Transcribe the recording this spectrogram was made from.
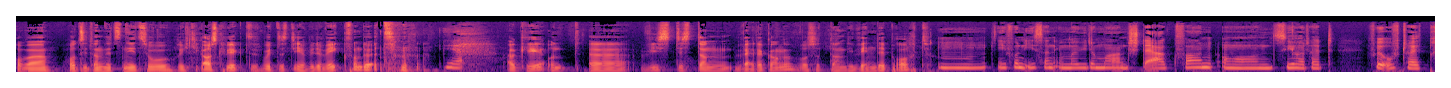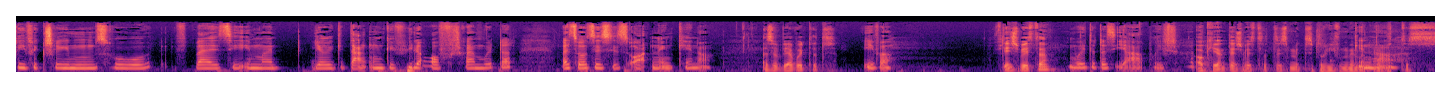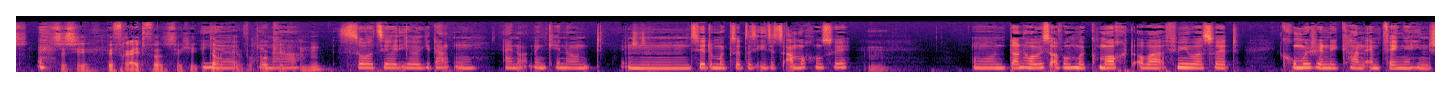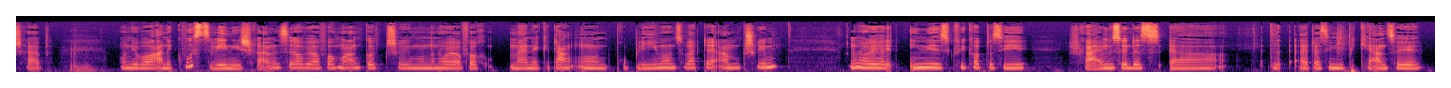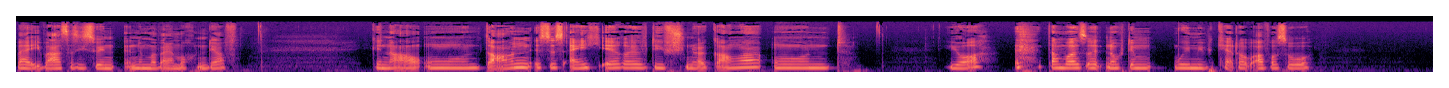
aber hat sich dann jetzt nicht so richtig ausgewirkt. Du wolltest eher wieder weg von dort. Ja. okay, und äh, wie ist das dann weitergegangen? Was hat dann die Wende gebracht? Mm, ich und ich sind immer wieder mal an Steyr gefahren und sie hat halt voll oft halt Briefe geschrieben, so, weil sie immer ihre Gedanken und Gefühle aufschreiben wollte, weil so hat sie es ordnen können. Also wer wollte das? Eva. Die Schwester? wollte, dass ich auch einen Brief schreibe. Okay, und deine Schwester hat das mit Briefen immer Genau. gemacht. Das, das ist sie befreit von solchen Gedanken. Ja, einfach. genau. Okay. Mhm. So hat sie halt ihre Gedanken einordnen können und mh, sie hat immer gesagt, dass ich das auch machen soll. Mhm. Und dann habe ich es einfach mal gemacht, aber für mich war es halt komisch, wenn ich keinen Empfänger hinschreibe. Mhm. Und ich habe auch nicht gewusst, wen ich schreibe. Also habe ich einfach mal an Gott geschrieben und dann habe ich einfach meine Gedanken und Probleme und so weiter angeschrieben. Und dann habe ich halt irgendwie das Gefühl gehabt, dass ich schreiben soll, dass, äh, dass, ich mich bekehren soll, weil ich weiß, dass ich so nicht mehr weitermachen darf. Genau, und dann ist es eigentlich eher relativ schnell gegangen und ja, dann war es halt nach dem, wo ich mich bekehrt habe, einfach so,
